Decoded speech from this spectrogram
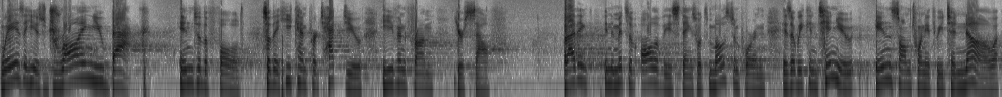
ways that He is drawing you back into the fold so that He can protect you even from yourself. But I think in the midst of all of these things, what's most important is that we continue in Psalm 23 to know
